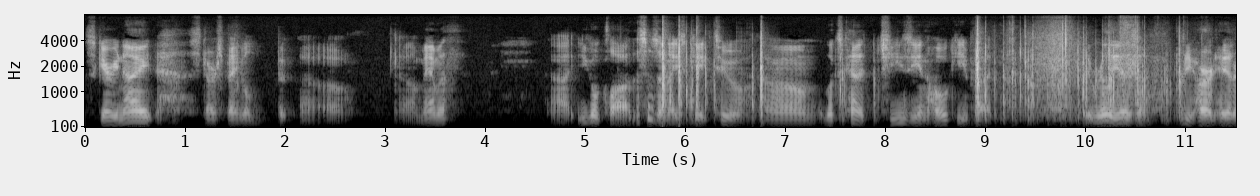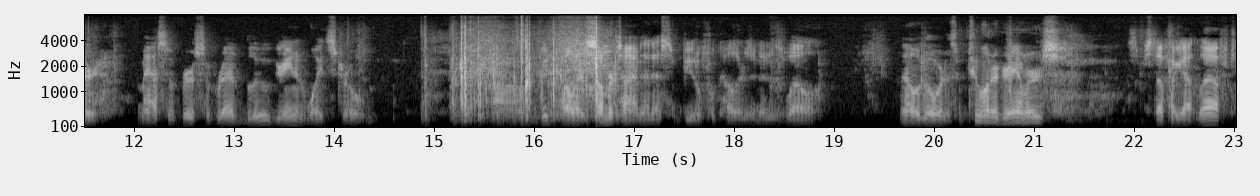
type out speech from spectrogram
Scary Night, Star Spangled uh, uh Mammoth, uh, Eagle Claw. This is a nice cake too. Um, looks kind of cheesy and hokey, but it really is a pretty hard hitter. Massive bursts of red, blue, green, and white strobe. Um, good colors. Summertime, that has some beautiful colors in it as well. Now we'll go over to some 200 grammers. Some stuff I got left.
